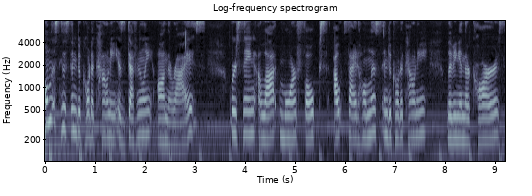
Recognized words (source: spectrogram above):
Homelessness in Dakota County is definitely on the rise. We're seeing a lot more folks outside homeless in Dakota County living in their cars.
